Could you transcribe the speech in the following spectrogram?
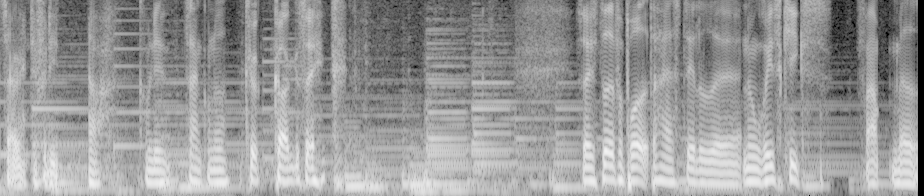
Sorry, det er fordi... Nå, kom lige tanken ned. om noget. Sagde. Så i stedet for brød, der har jeg stillet øh, nogle riskiks frem med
